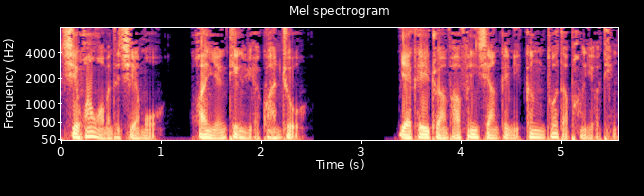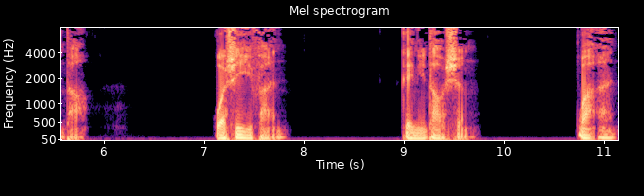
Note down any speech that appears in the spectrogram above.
喜欢我们的节目，欢迎订阅关注，也可以转发分享给你更多的朋友听到。我是一凡，给您道声晚安。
